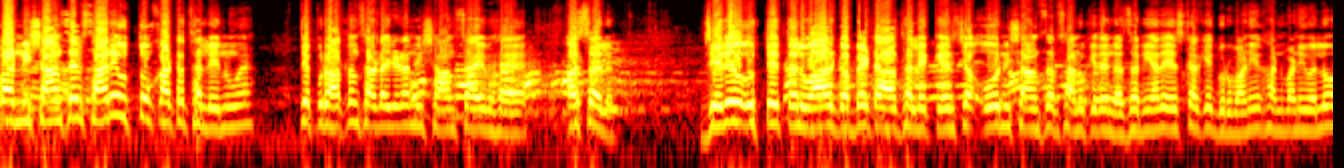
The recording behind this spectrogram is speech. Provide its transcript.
ਪਰ ਨਿਸ਼ਾਨ ਸਾਹਿਬ ਸਾਰੇ ਉੱਤੋਂ ਕੱਟ ਥੱਲੇ ਨੂੰ ਹੈ ਤੇ ਪੁਰਾਤਨ ਸਾਡਾ ਜਿਹੜਾ ਨਿਸ਼ਾਨ ਸਾਹਿਬ ਹੈ ਅਸਲ ਜਿਹਦੇ ਉੱਤੇ ਤਲਵਾਰ ਗੱਬੇ ਟਾਲ ਥੱਲੇ ਕਿਰਚ ਆ, ਉਹ ਨਿਸ਼ਾਨ ਸਾਹਿਬ ਸਾਨੂੰ ਕਿਤੇ ਨਜ਼ਰ ਨਹੀਂ ਆਉਂਦੇ ਇਸ ਕਰਕੇ ਗੁਰਬਾਣੀ ਖੰਡਬਾਣੀ ਵੱਲੋਂ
